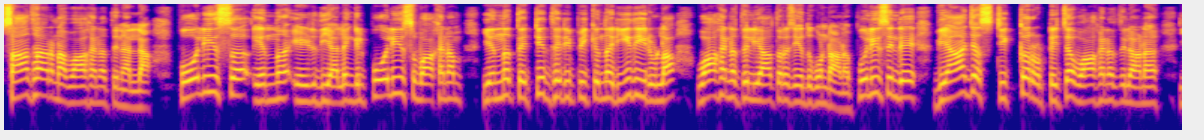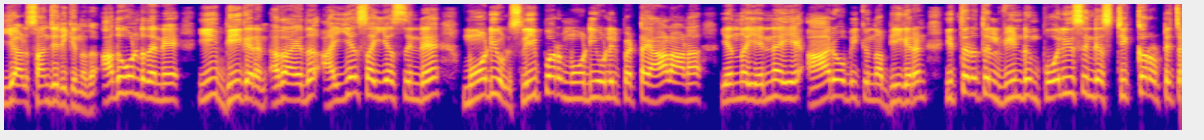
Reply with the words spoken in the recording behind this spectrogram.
സാധാരണ വാഹനത്തിനല്ല. പോലീസ് എന്ന് എഴുതി അല്ലെങ്കിൽ പോലീസ് വാഹനം എന്ന് തെറ്റിദ്ധരിപ്പിക്കുന്ന രീതിയിലുള്ള വാഹനത്തിൽ യാത്ര ചെയ്തുകൊണ്ടാണ്. പോലീസിന്റെ വ്യാജ സ്റ്റിക്കർ ഒട്ടിച്ച വാഹനത്തിലാണ് ഇയാൾ സഞ്ചരിക്കുന്നത്. അതുകൊണ്ട് തന്നെ ഈ ഭീകരൻ അതായത് ഐ എസ് ഐ എസിന്റെ മോഡ്യൂൾ സ്ലീപ്പർ മോഡ്യൂളിൽപ്പെട്ട ആളാണ് എന്ന് എൻ ഐ എ ആരോപിക്കുന്ന ഭീകരൻ ഇത്തരത്തിൽ വീണ്ടും പോലീസിന്റെ സ്റ്റിക്കർ ഒട്ടിച്ച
